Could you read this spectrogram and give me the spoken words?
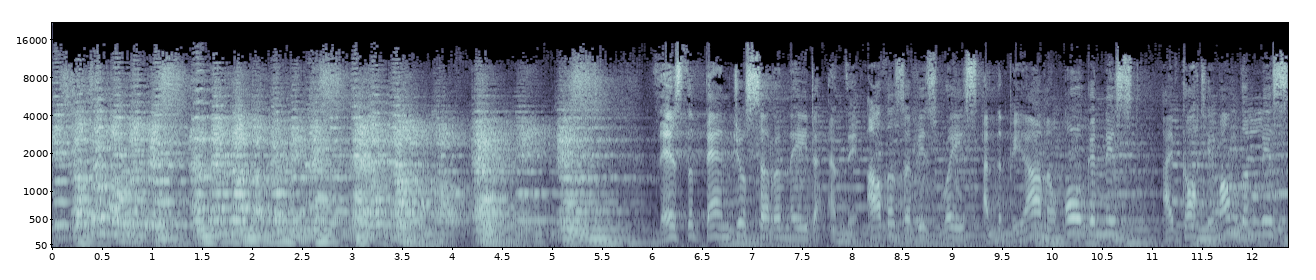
he's got them on the list, and then none them be missed, they'll none There's the banjo serenader and the others of his race, and the piano organist. I've got him on the list,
